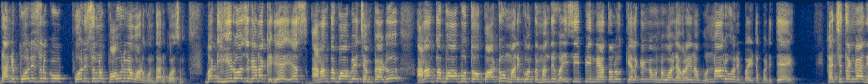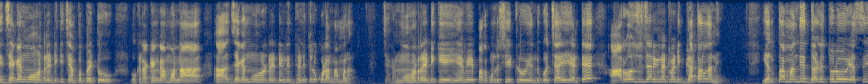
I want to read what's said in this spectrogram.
దాన్ని పోలీసులకు పోలీసులను పావులుగా వాడుకుంది దానికోసం. బట్ ఈ రోజు కనుక ఏ ఎస్ అనంతబాబే చంపాడు. అనంతబాబుతో పాటు మరికొంతమంది వైసీపీ నేతలు కీలకంగా ఉన్నవాళ్ళు ఎవరైనా ఉన్నారు అని బయటపడితే ఖచ్చితంగా అది జగన్మోహన్ రెడ్డికి చెంపపెట్టు. ఒక రకంగా మొన్న ఆ జగన్మోహన్ రెడ్డిని దళితులు కూడా నమ్మల. జగన్మోహన్ రెడ్డికి ఏమి పదకొండు సీట్లు ఎందుకు వచ్చాయి అంటే ఆ రోజు జరిగినటువంటి ఘటనలని ఎంతమంది దళితులు ఎస్సీ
